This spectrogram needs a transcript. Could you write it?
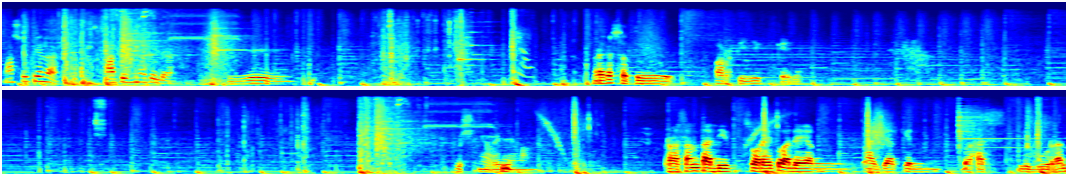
Masukin lah. Mati semua tuh dah. Mereka satu party kayaknya. Wih, ngeri emang. Perasaan tadi sore itu ada yang ngajakin bahas liburan.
